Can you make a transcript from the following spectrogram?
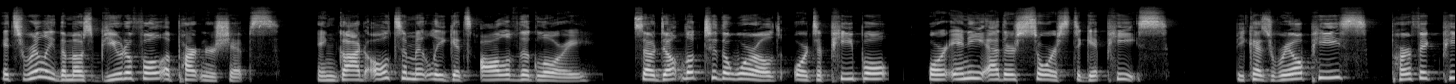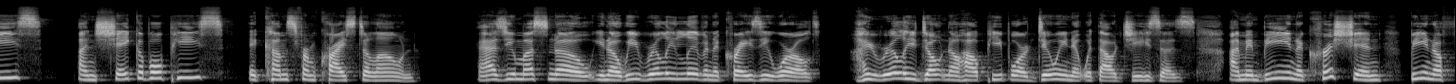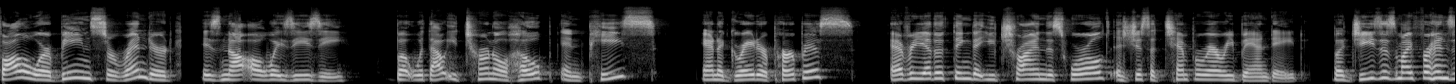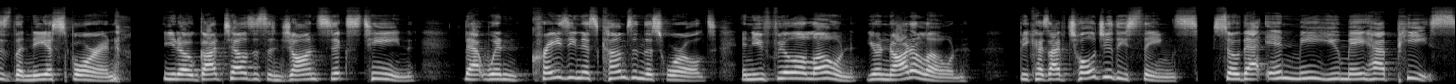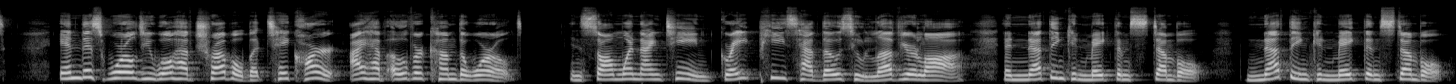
It's really the most beautiful of partnerships, and God ultimately gets all of the glory. So don't look to the world or to people or any other source to get peace. Because real peace, perfect peace, unshakable peace, it comes from Christ alone. As you must know, you know, we really live in a crazy world. I really don't know how people are doing it without Jesus. I mean, being a Christian, being a follower, being surrendered is not always easy. But without eternal hope and peace and a greater purpose, every other thing that you try in this world is just a temporary band aid. But Jesus, my friends, is the neosporin. You know, God tells us in John 16 that when craziness comes in this world and you feel alone, you're not alone because I've told you these things so that in me you may have peace. In this world you will have trouble, but take heart. I have overcome the world. In Psalm 119, great peace have those who love your law, and nothing can make them stumble. Nothing can make them stumble.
